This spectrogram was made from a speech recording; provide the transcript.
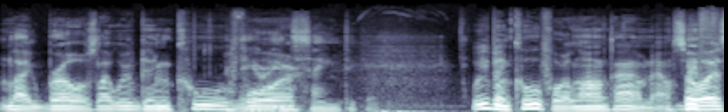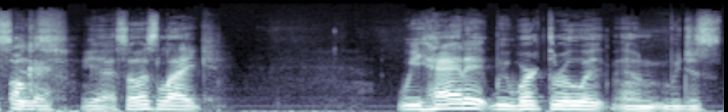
like bros. Like we've been cool for we've been cool for a long time now. So Bef- it's, okay. it's yeah. So it's like we had it, we worked through it, and we just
